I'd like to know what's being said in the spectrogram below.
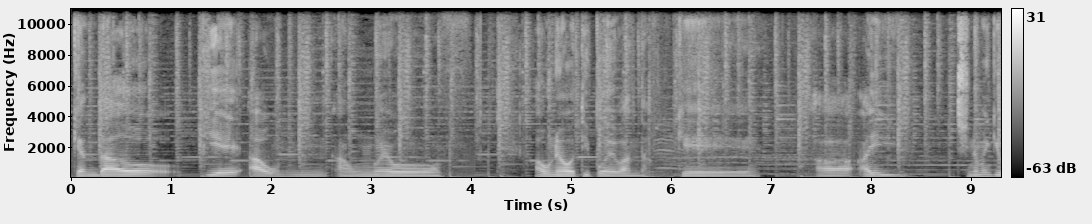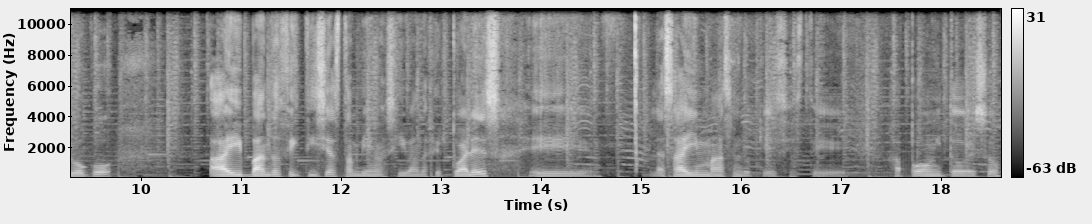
que han dado pie a un, a un nuevo a un nuevo tipo de banda. Que ah, hay, si no me equivoco, hay bandas ficticias también, así bandas virtuales. Eh, las hay más en lo que es este Japón y todo eso.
